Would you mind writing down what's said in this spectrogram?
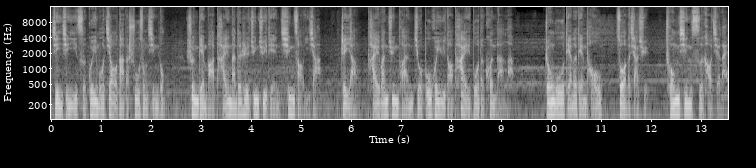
进行一次规模较大的输送行动，顺便把台南的日军据点清扫一下，这样台湾军团就不会遇到太多的困难了。中午点了点头，坐了下去，重新思考起来。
